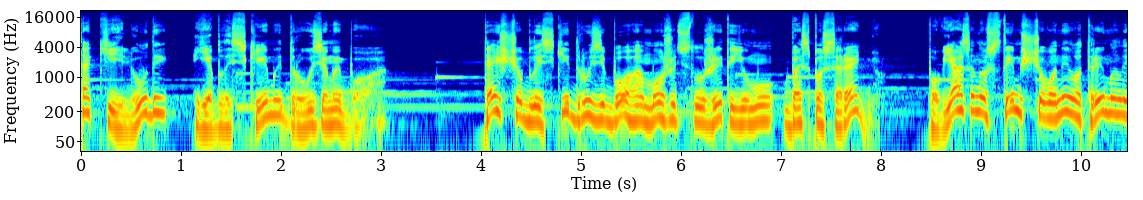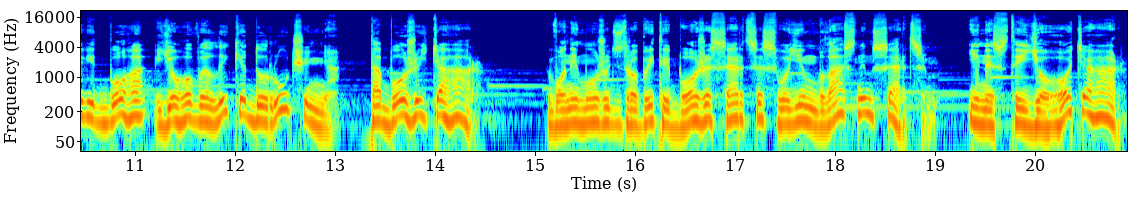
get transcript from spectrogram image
такі люди є близькими друзями Бога. Те, що близькі друзі Бога можуть служити йому безпосередньо, пов'язано з тим, що вони отримали від Бога Його велике доручення та Божий тягар. Вони можуть зробити Боже серце своїм власним серцем і нести Його тягар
